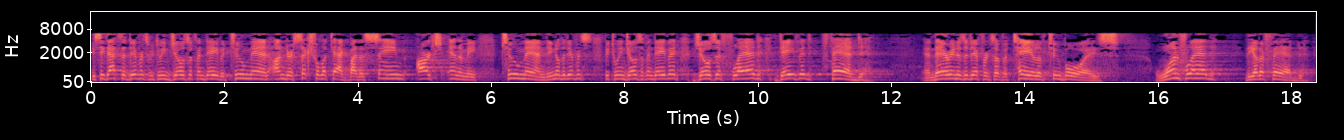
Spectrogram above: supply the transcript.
you see, that's the difference between Joseph and David. Two men under sexual attack by the same arch enemy. Two men. Do you know the difference between Joseph and David? Joseph fled, David fed. And therein is the difference of a tale of two boys. One fled, the other fed.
